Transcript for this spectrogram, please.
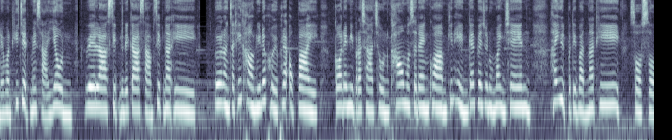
ในวันที่ 7 เมษายน เวลา 10นาฬิกา30 นาที โดยหลังจากที่ข่าวนี้ได้เผยแพร่ออกไป ก็ได้มีประชาชนเข้ามาแสดงความคิดเห็นกันเป็นจำนวนมากอย่างเช่น ให้หยุดปฏิบัติหน้าที่ สอสอ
